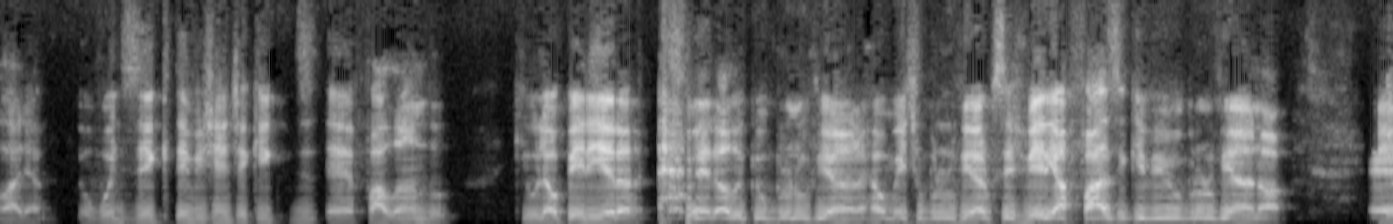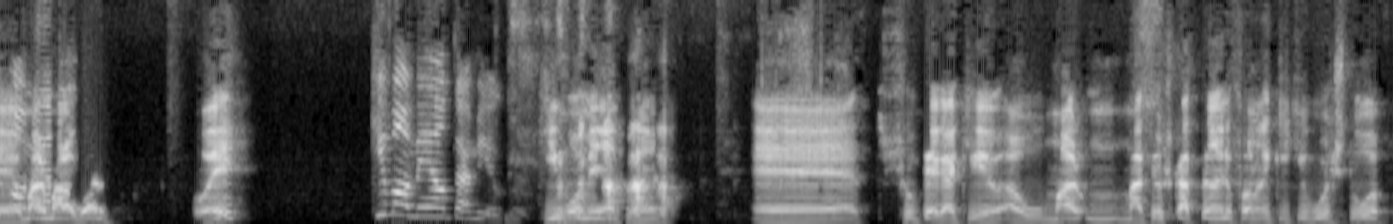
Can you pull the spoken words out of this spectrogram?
Olha, eu vou dizer que teve gente aqui é, falando que o Léo Pereira é melhor do que o Bruno Viana. Realmente, o Bruno Viana, pra vocês verem a fase que vive o Bruno Viana, ó. É, o Mário Malagora. Oi? Que momento, amigo? Que momento, né? É, deixa eu pegar aqui o Matheus Catânio falando aqui que gostou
